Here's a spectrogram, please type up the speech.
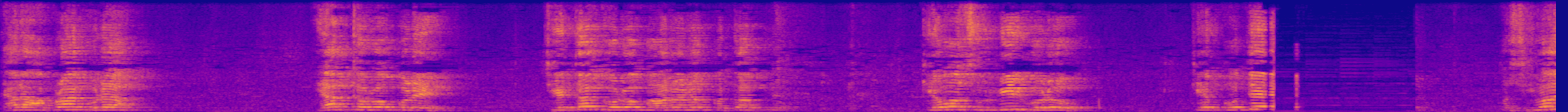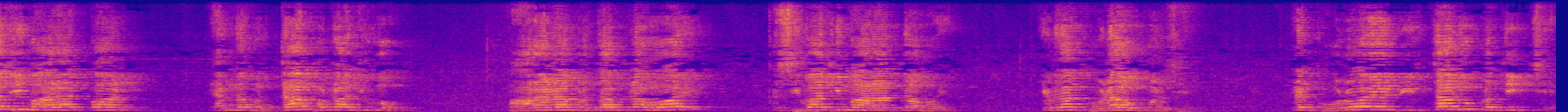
ત્યારે આપણા ઘોડા યાદ કરવો પડે ચેતન ઘોડો મહારાણા પ્રતાપનો. કેવો સુરવીર ઘોડો કે પોતે શિવાજી મહારાજ પણ એમના બધા ફોટા જુઓ. મહારાણા પ્રતાપના હોય કે શિવાજી મહારાજના હોય, એ બધા ઘોડા ઉપર છે. એટલે ઘોડો એ વીરતાનું પ્રતીક છે.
